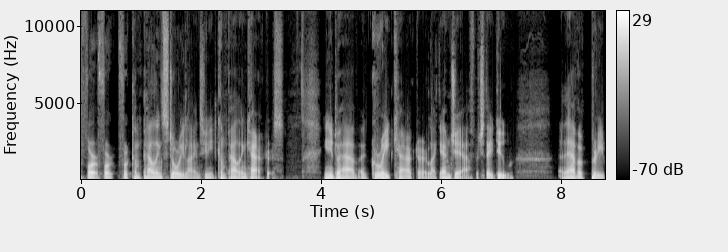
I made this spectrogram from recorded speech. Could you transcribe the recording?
for for for compelling storylines, you need compelling characters. You need to have a great character like MJF, which they do. And they have a pretty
